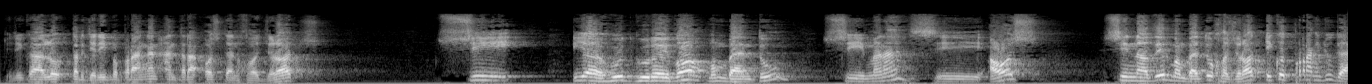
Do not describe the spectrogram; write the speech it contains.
Jadi kalau terjadi peperangan antara Aus dan Khazraj si Yahud Quraidah membantu si mana? Si Aus. Si Nadir membantu Khazraj ikut perang juga.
